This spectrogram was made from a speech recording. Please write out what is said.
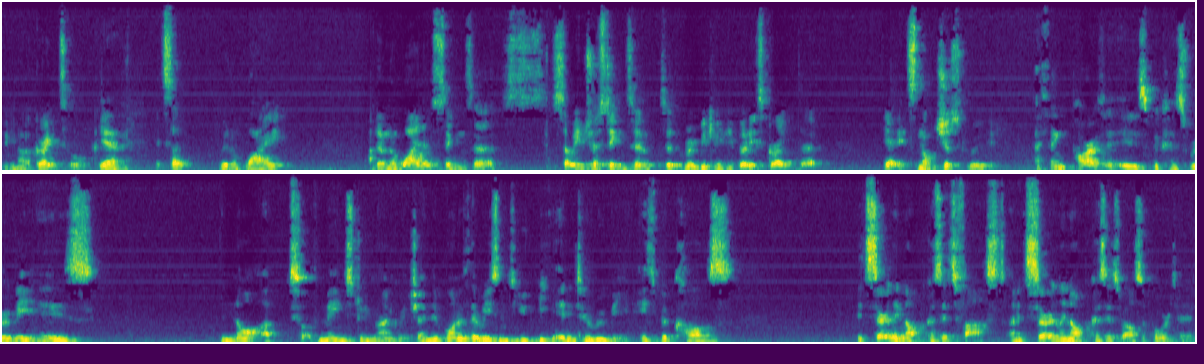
you know a great talk. Yeah. It's like, you know, why? I don't know why those things are so interesting to, to the Ruby community, but it's great that yeah, it's not just Ruby. I think part of it is because Ruby is not a sort of mainstream language, and one of the reasons you'd be into Ruby is because it's certainly not because it's fast, and it's certainly not because it's well supported,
